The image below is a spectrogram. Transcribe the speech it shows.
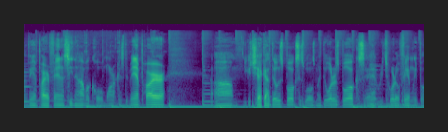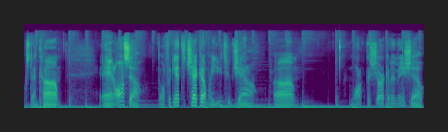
a vampire fantasy novel called Marcus the Vampire. Um, you can check out those books as well as my daughter's books at ritortofamilybooks.com. And also, don't forget to check out my YouTube channel, um, Mark the Shark MMA Show,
